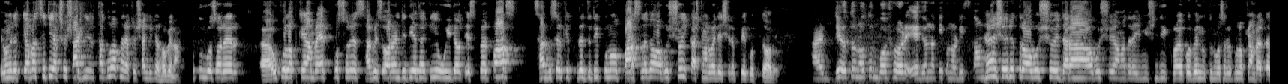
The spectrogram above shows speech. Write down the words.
এবং এটা ক্যাপাসিটি একশো ষাট লিটার থাকলেও আপনার একশো ষাট লিটার হবে না। নতুন বছরের উপলক্ষে আমরা এক বছরের সার্ভিস ওয়ারেন্টি দিয়ে থাকি উইদাউট স্পেয়ার পার্টস। সার্ভিসের ক্ষেত্রে যদি কোনো পার্টস লাগে অবশ্যই কাস্টমার বাইরে সেটা পে করতে হবে। আর যেহেতু নতুন বছর এজন্য কি কোনো ডিসকাউন্ট হ্যাঁ সেক্ষেত্রে অবশ্যই যারা অবশ্যই আমাদের এই মেশিনটি ক্রয় করবেন নতুন বছরের উপলক্ষে আমরা একটা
